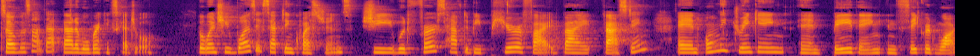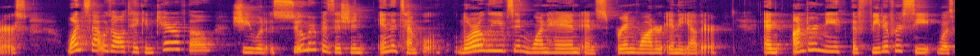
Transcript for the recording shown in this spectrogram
So it's not that bad of a working schedule. But when she was accepting questions, she would first have to be purified by fasting and only drinking and bathing in sacred waters. Once that was all taken care of, though, she would assume her position in the temple, laurel leaves in one hand and spring water in the other. And underneath the feet of her seat was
